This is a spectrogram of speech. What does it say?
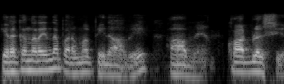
இறக்க நிறைந்த பரமபிதாவே ஆமே காட் பிளஸ் யூ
